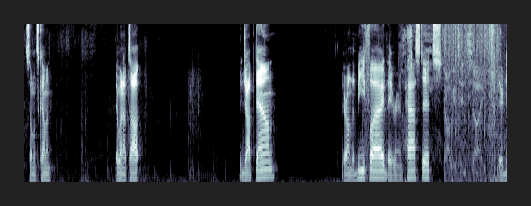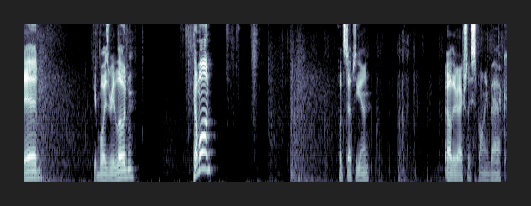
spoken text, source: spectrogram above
Someone's coming. They went up top. They dropped down. They're on the B flag. They ran past it. They're dead. Your boy's reloading. Come on! Footsteps again. Oh, they're actually spawning back.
